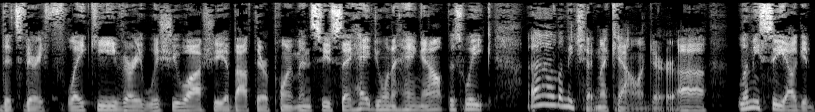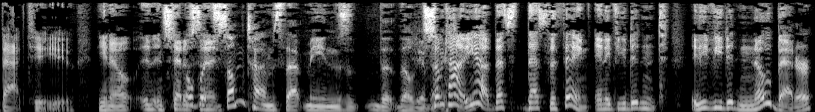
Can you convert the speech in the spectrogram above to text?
that's very flaky, very wishy washy about their appointments. You say, "Hey, do you want to hang out this week?" Uh, let me check my calendar. Uh, let me see, I'll get back to you. You know, instead of oh, saying. But sometimes that means that they'll get back. Sometimes, yeah, that's, that's the thing. And if you didn't, if you didn't know better,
